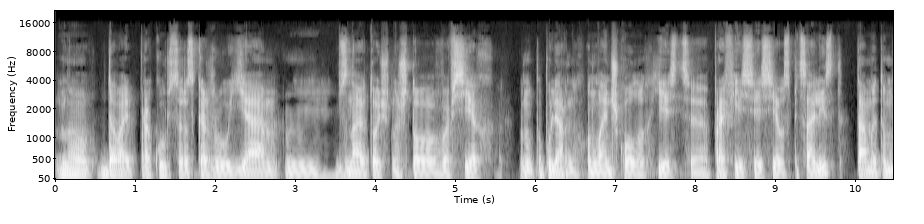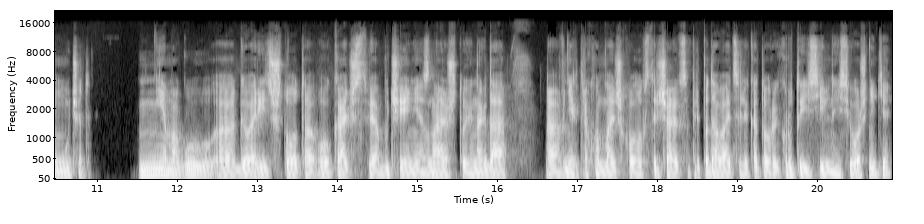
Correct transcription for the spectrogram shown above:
Ну, давай про курсы расскажу. Я знаю точно, что во всех ну, популярных онлайн-школах есть э, профессия SEO-специалист, там этому учат. Не могу э, говорить что-то о качестве обучения. Знаю, что иногда э, в некоторых онлайн-школах встречаются преподаватели, которые крутые, сильные SEOшники.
